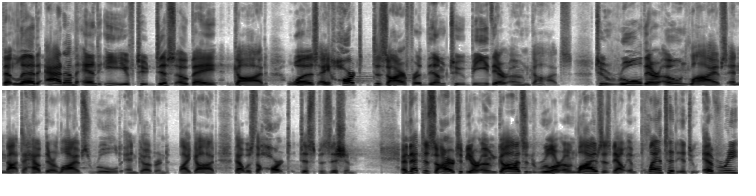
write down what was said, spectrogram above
that led Adam and Eve to disobey God was a heart desire for them to be their own gods, to rule their own lives and not to have their lives ruled and governed by God. That was the heart disposition. And that desire to be our own gods and to rule our own lives is now implanted into every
